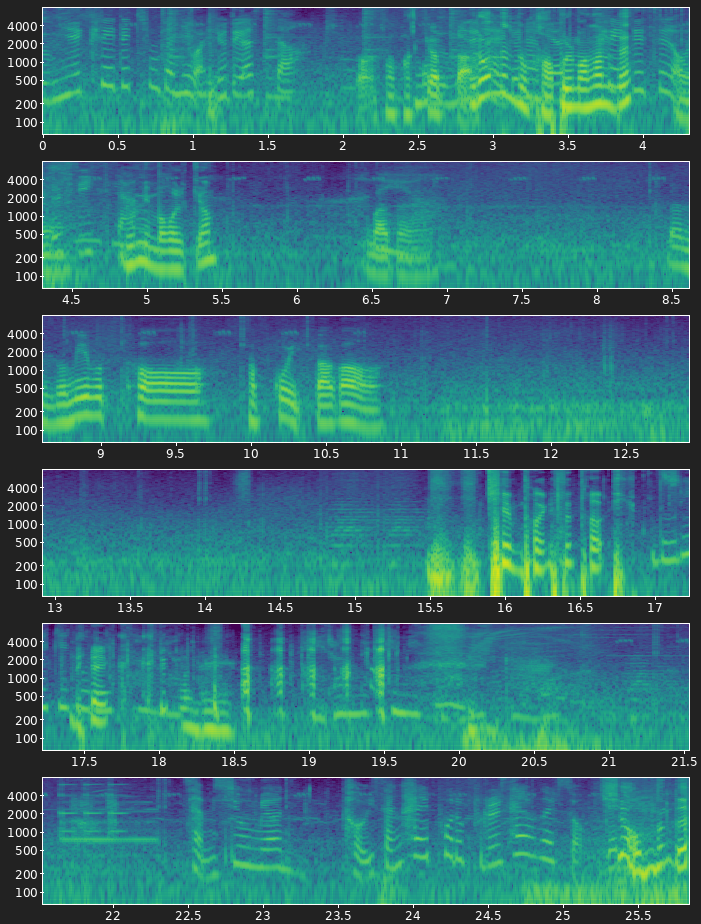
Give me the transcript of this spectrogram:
루미의 크레딧 충전이 완료되었어. 어, 저 바뀌었다. 이런 데는 좀 가볼 만한데? 크레딧을 어. 얻을 수 있어. 루미 먹을 겸 맞아요. 일단 루미부터 잡고 있다가, 게임방에서 다 어디 놀이기구를 타면 이런 느낌이지 않을까. 잠시 후면 더 이상 하이퍼루프를 사용할 수 없게. 시야 없는데?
